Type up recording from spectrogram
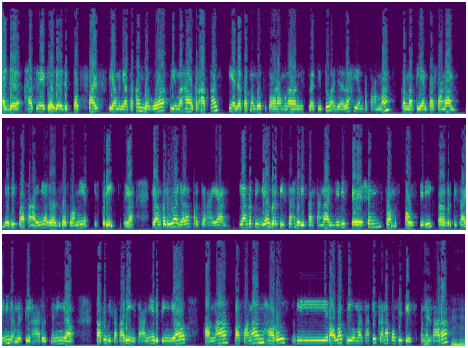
Ada hasilnya itu ada the top 5 yang menyatakan bahwa lima hal teratas yang dapat membuat seseorang mengalami stres itu adalah yang pertama kematian pasangan. Jadi pasangan ini adalah bisa suami istri, gitu ya. Yang kedua adalah perceraian. Yang ketiga berpisah dari pasangan, jadi separation from spouse. Jadi e, berpisah ini nggak mesti harus meninggal, tapi bisa tadi misalnya ditinggal karena pasangan harus dirawat di rumah sakit karena positif. Sementara yeah. mm -hmm.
